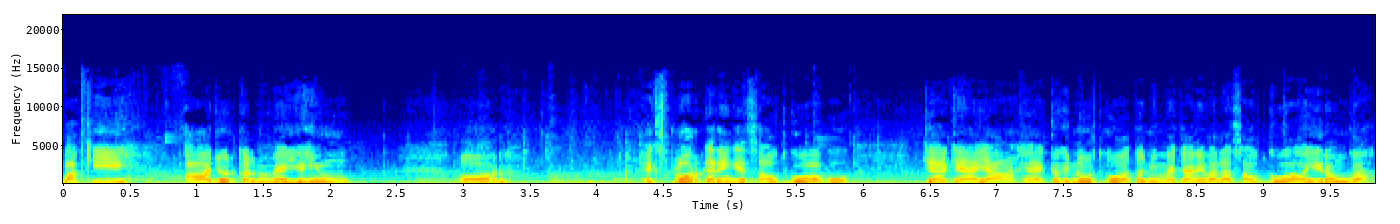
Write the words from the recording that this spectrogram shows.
बाकी आज और कल मैं यहीं हूँ और एक्सप्लोर करेंगे साउथ गोवा को। क्या क्या यहाँ है? क्योंकि नॉर्थ गोवा तो नहीं, मैं जाने वाला साउथ गोवा ही रहूँगा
